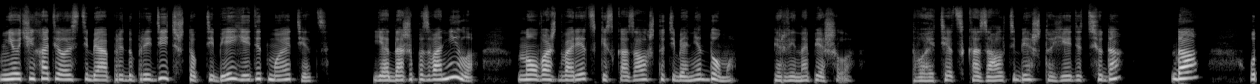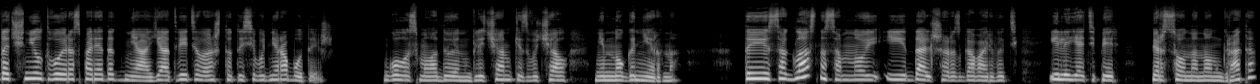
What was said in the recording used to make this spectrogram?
мне очень хотелось тебя предупредить, что к тебе едет мой отец. Я даже позвонила, но ваш дворецкий сказал, что тебя нет дома». Первин опешила. «Твой отец сказал тебе, что едет сюда?» «Да. Уточнил твой распорядок дня. Я ответила, что ты сегодня работаешь». Голос молодой англичанки звучал немного нервно. «Ты согласна со мной и дальше разговаривать? Или я теперь персона нон-грата?»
